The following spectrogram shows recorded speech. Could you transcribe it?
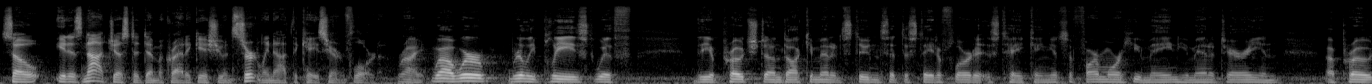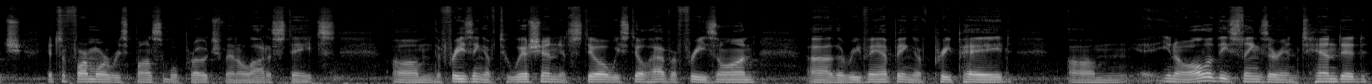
So it is not just a Democratic issue, and certainly not the case here in Florida. Right. Well, we're really pleased with the approach to undocumented students that the state of Florida is taking. It's a far more humane, humanitarian approach. It's a far more responsible approach than a lot of states. Um, the freezing of tuition, it's still we still have a freeze on. Uh, the revamping of prepaid, um, you know, all of these things are intended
